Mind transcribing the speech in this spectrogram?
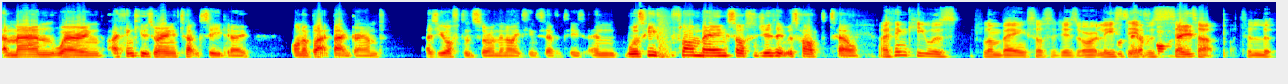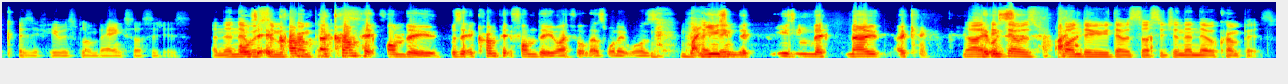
a man wearing, I think he was wearing a tuxedo on a black background, as you often saw in the 1970s. And was he flambeing sausages? It was hard to tell. I think he was flambeing sausages, or at least Was it it was fondue? set up to look as if he was flambeing sausages. And then there Or was, was some a, crum- crumpets. a crumpet fondue? Was it a crumpet fondue? I thought that's what it was. No, Like I using think, the using the no. Okay, no, I it think was- there was fondue, there was sausage, and then there were crumpets.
